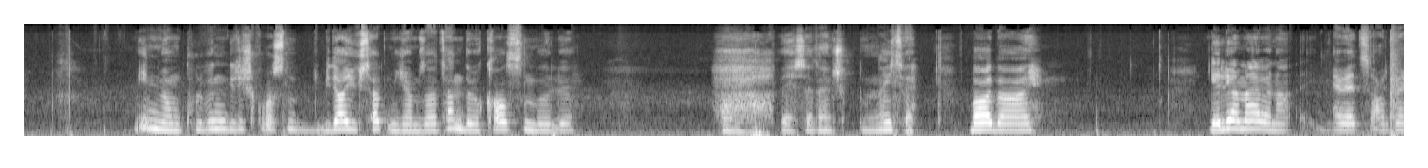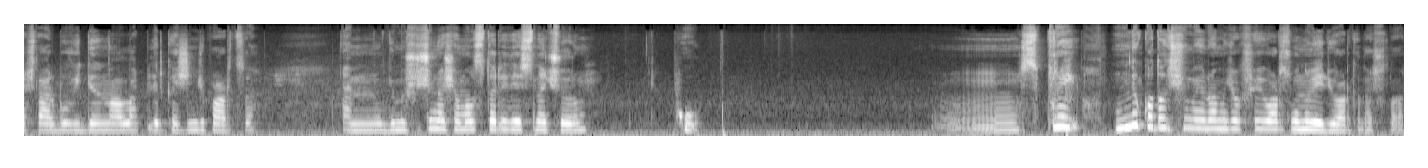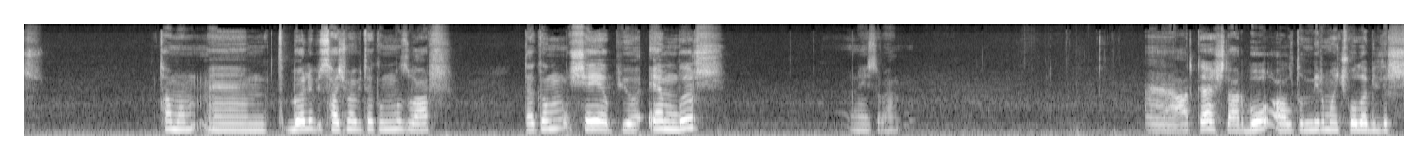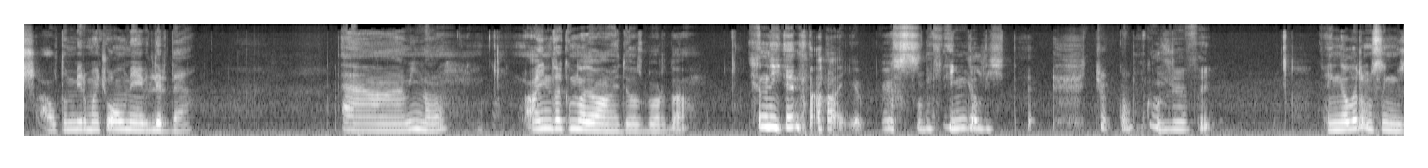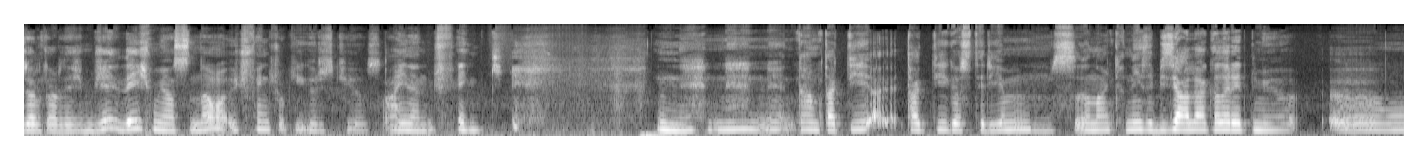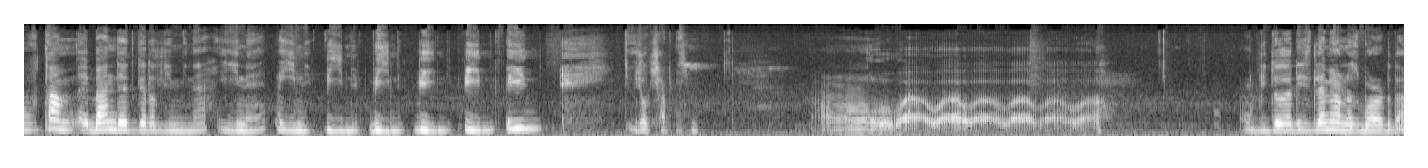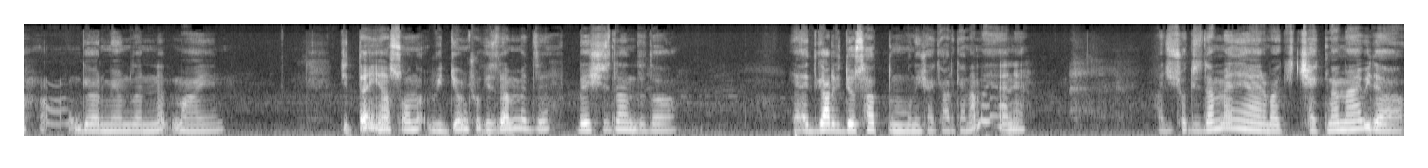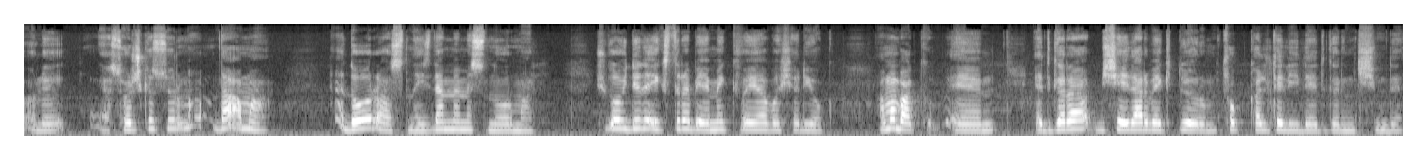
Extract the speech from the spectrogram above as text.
Bilmiyorum kulübün giriş kupasını bir daha yükseltmeyeceğim zaten de kalsın böyle. Ah, BS'den çıktım. Neyse. Bay bay. Geliyorum hemen. Evet arkadaşlar bu videonun Allah bilir kaçıncı partı. Hem gümüş üçün aşamalı star hediyesini açıyorum. Bu. Hmm, sprey ne kadar işime yaramayacak şey varsa onu veriyor arkadaşlar. Tamam. eee, t- böyle bir saçma bir takımımız var. Takım şey yapıyor. Amber. Neyse ben. Ee, arkadaşlar bu altın bir maç olabilir. Altın bir maç olmayabilir de. Ee, bilmiyorum. Aynı takımla devam ediyoruz bu arada. Niye daha yapıyorsun? Fengal işte. Çok komik oluyor Feng. Alır mısın güzel kardeşim? Bir şey değişmiyor aslında ama 3 Feng çok iyi gözüküyor. Aynen 3 Feng. ne ne ne tam taktiği taktiği göstereyim. Sığınak neyse bizi alakadar etmiyor. Ee, tamam e, ben de Edgar alayım yine. Yine yine yine yine yine yine yine. Çok şapkayım. Wow, wow, wow, wow, wow, wow. Videoları izlemiyorsunuz bu arada. Görmüyorum zannetmeyin. Cidden ya son videom çok izlenmedi. 5 izlendi daha. Ya Edgar videosu attım bunu çekerken ama yani. Acı çok izlenmedi yani. Bak çekmem ha bir daha. Öyle ya search kasıyorum da ama. Ha, doğru aslında izlenmemesi normal. Çünkü o videoda ekstra bir emek veya başarı yok. Ama bak e, Edgar'a bir şeyler bekliyorum. Çok kaliteliydi Edgar'ınki şimdi.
